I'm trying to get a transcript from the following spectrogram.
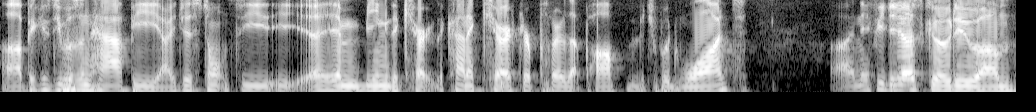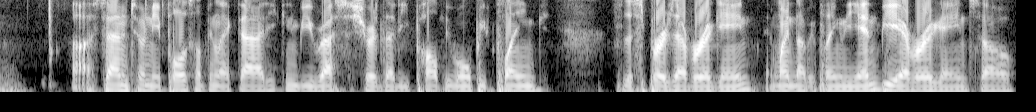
uh, because he wasn't happy. I just don't see uh, him being the char- the kind of character player that Popovich would want. Uh, and if he does go to um, uh, San Antonio, pulls something like that, he can be rest assured that he probably won't be playing for the Spurs ever again. And might not be playing the NBA ever again. So.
